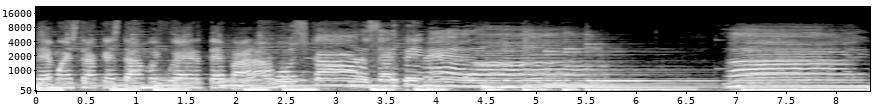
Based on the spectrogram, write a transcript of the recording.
demuestra que está muy fuerte para buscar ser primero. Ay,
